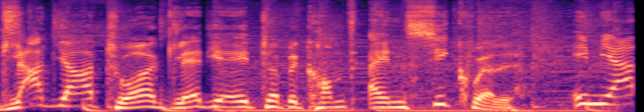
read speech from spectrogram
Gladiator, Gladiator bekommt ein Sequel. Im Jahr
